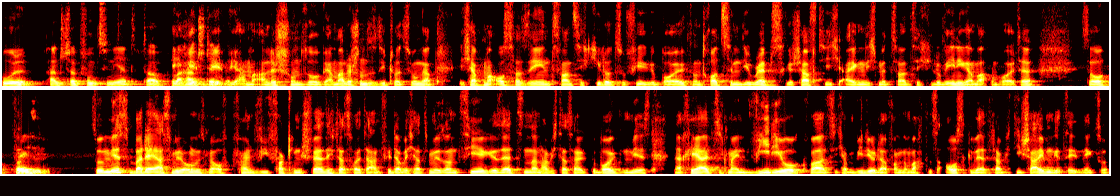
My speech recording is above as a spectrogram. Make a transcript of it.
cool, Handstand funktioniert, top, mach wir, Handstände. wir, wir haben alle schon so, wir haben alle schon so Situationen gehabt. Ich habe mal aus Versehen 20 Kilo zu viel gebeugt und trotzdem die Reps geschafft, die ich eigentlich mit 20 Kilo weniger machen wollte. So, Crazy. so mir ist bei der ersten Wiederholung ist mir aufgefallen, wie fucking schwer sich das heute anfühlt, aber ich hatte mir so ein Ziel gesetzt und dann habe ich das halt gebeugt. Und mir ist nachher, als ich mein Video quasi, ich habe ein Video davon gemacht, das ausgewertet, habe ich die Scheiben gezählt und denk so,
